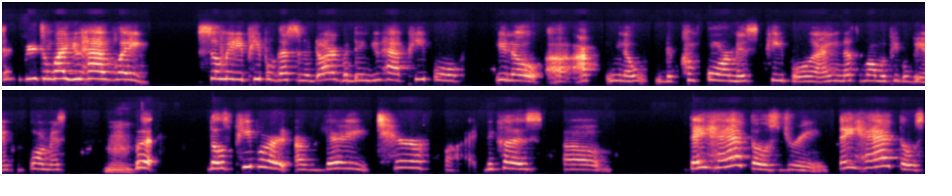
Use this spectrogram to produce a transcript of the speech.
that's the reason why you have like so many people that's in the dark but then you have people you know uh I, you know the conformist people. I ain't nothing wrong with people being conformist mm, but those people are, are very terrified because um they had those dreams. They had those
